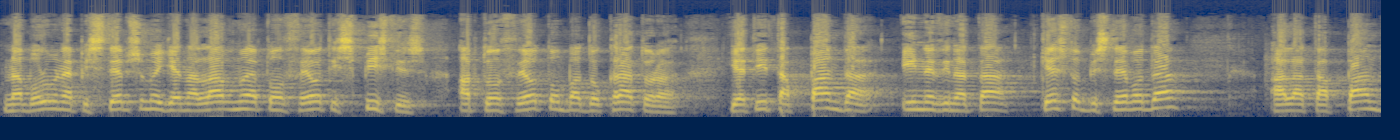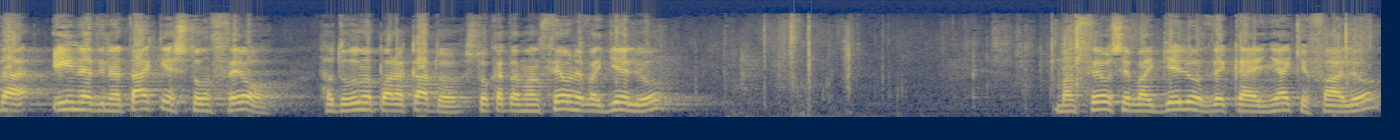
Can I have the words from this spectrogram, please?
να μπορούμε να πιστέψουμε για να λάβουμε από τον Θεό της πίστης, από τον Θεό τον Παντοκράτορα, γιατί τα πάντα είναι δυνατά και στον πιστεύοντα, αλλά τα πάντα είναι δυνατά και στον Θεό. Θα το δούμε παρακάτω στο κατά Μανθαίον Ευαγγέλιο, Μανθαίος Ευαγγέλιο 19 κεφάλαιο,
